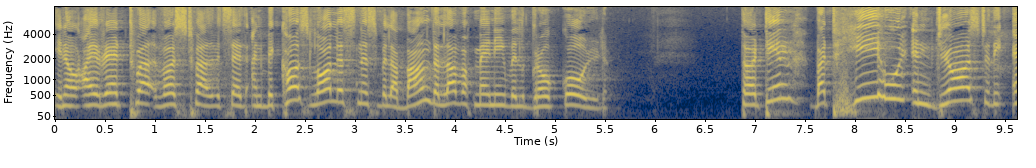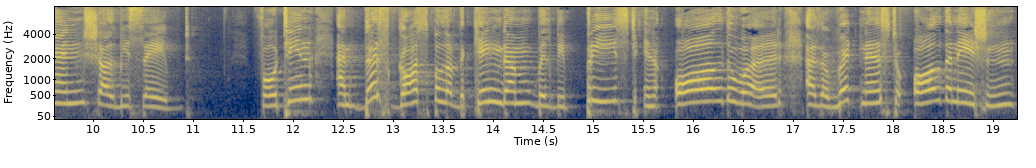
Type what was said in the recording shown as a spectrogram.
You know, I read 12, verse 12. It says, And because lawlessness will abound, the love of many will grow cold. 13, But he who endures to the end shall be saved. 14 and this gospel of the kingdom will be preached in all the world as a witness to all the nation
